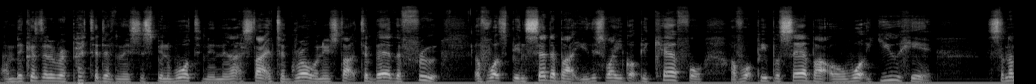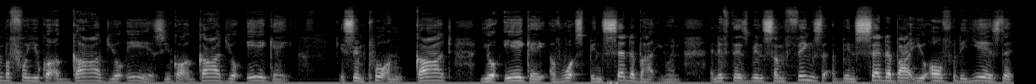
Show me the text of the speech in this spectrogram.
and because of the repetitiveness, it's been watered in, and that's starting to grow, and you start to bear the fruit of what's been said about you. This is why you've got to be careful of what people say about or what you hear. So number four, you've got to guard your ears. You've got to guard your ear gate. It's important. Guard your ear gate of what's been said about you. And, and if there's been some things that have been said about you over the years that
